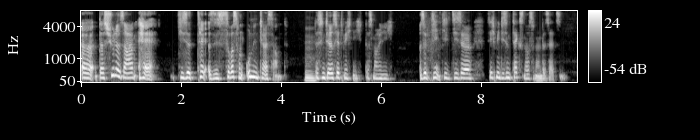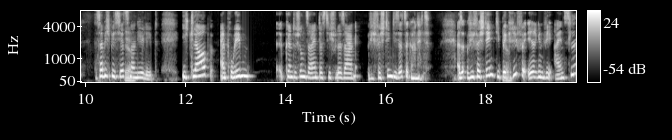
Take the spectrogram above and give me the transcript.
äh, dass Schüler sagen, hä, diese Te also das ist sowas von uninteressant. Hm. Das interessiert mich nicht, das mache ich nicht. Also die, die, diese, sich mit diesen Texten auseinandersetzen. Das habe ich bis jetzt Ja. noch nie erlebt. Ich glaube, ein Problem äh, könnte schon sein, dass die Schüler sagen, wir verstehen die Sätze gar nicht. Also wir verstehen die Begriffe irgendwie einzeln,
